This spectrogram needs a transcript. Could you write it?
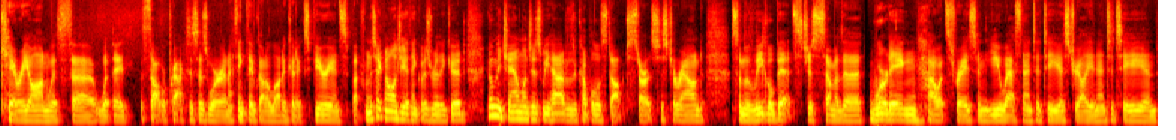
carry on with uh, what they thought were practices were. And I think they've got a lot of good experience. But from the technology, I think it was really good. The only challenges we had was a couple of stop starts just around some of the legal bits, just some of the wording, how it's phrased in the US entity, Australian entity, and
